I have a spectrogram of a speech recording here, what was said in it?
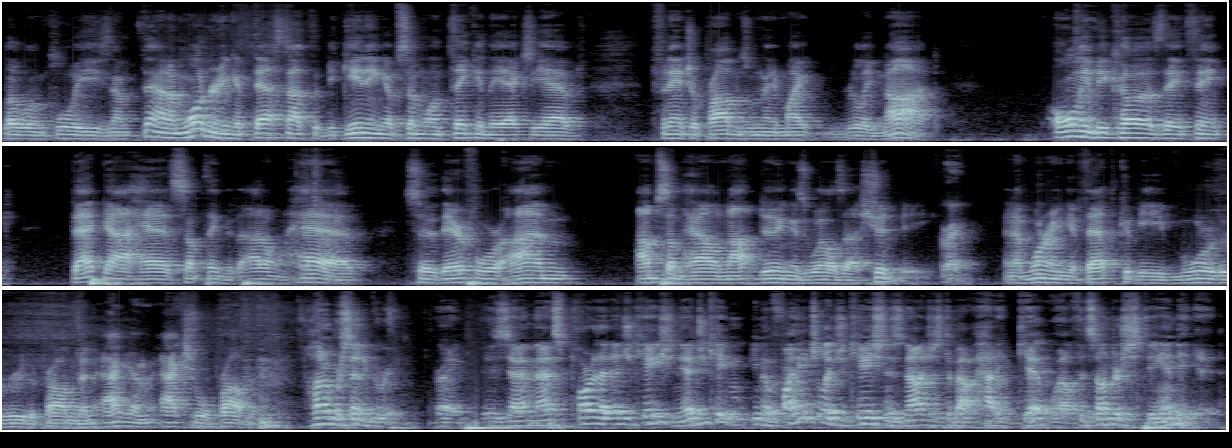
level employees, and I'm, and I'm wondering if that's not the beginning of someone thinking they actually have financial problems when they might really not, only because they think that guy has something that I don't have, so therefore I'm I'm somehow not doing as well as I should be. Right. And I'm wondering if that could be more of the root of the problem than an actual problem. 100% agree. Right. Is that, and that's part of that education. The educate, you know, financial education is not just about how to get wealth; it's understanding it.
